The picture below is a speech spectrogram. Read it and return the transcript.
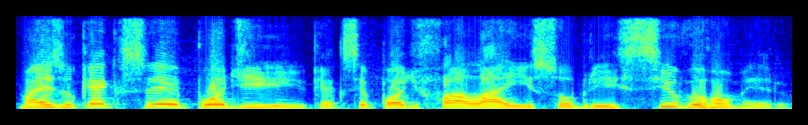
mas o que é que você pode, o que é que você pode falar aí sobre Silvio Romero?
